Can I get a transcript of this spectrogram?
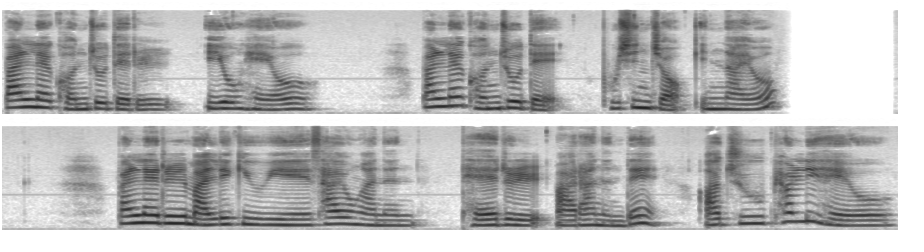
빨래 건조대를 이용해요. 빨래 건조대 보신 적 있나요? 빨래를 말리기 위해 사용하는 대를 말하는데 아주 편리해요.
